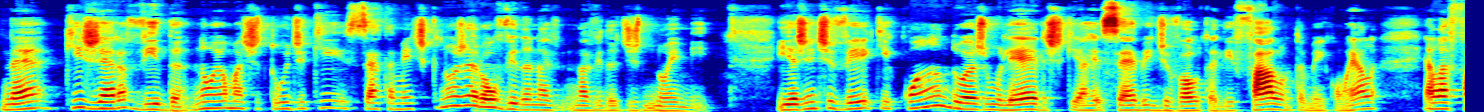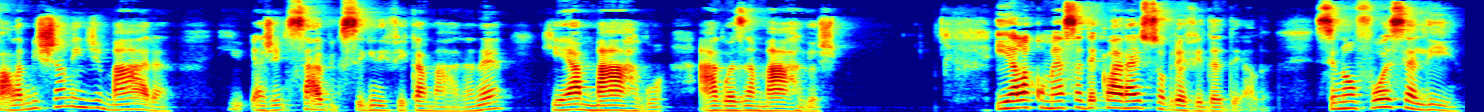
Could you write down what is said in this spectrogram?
né, que gera vida. Não é uma atitude que certamente que não gerou vida na, na vida de Noemi. E a gente vê que quando as mulheres que a recebem de volta ali falam também com ela, ela fala: "Me chamem de Mara". E a gente sabe o que significa Mara, né? Que é amargo, águas amargas. E ela começa a declarar isso sobre a vida dela. Se não fosse ali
